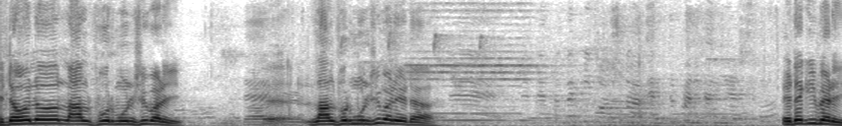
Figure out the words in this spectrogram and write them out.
এটা হলো লালপুর মুন্সিবাড়ি। লালপুর মুন্সিবাড়ি এটা? এটা কি বাড়ি?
